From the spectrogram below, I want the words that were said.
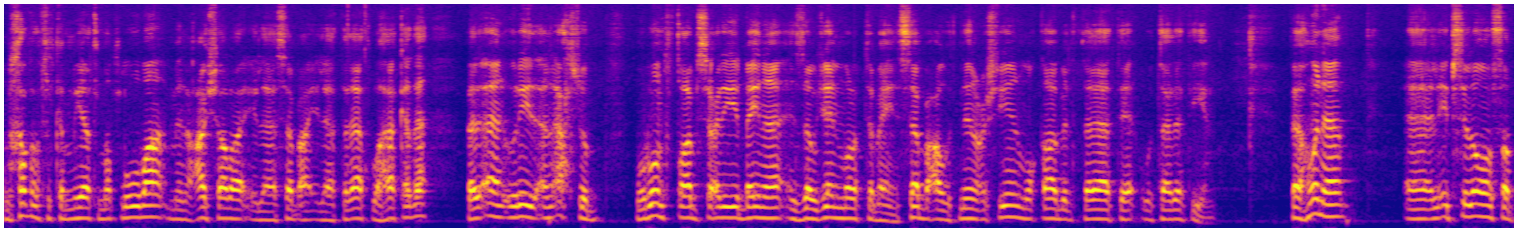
انخفضت الكميات المطلوبة من 10 إلى 7 إلى 3 وهكذا. فالآن أريد أن أحسب مرونة الطلب السعرية بين الزوجين المرتبين 7 و22 مقابل 33 فهنا آه، ال epsilon sub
